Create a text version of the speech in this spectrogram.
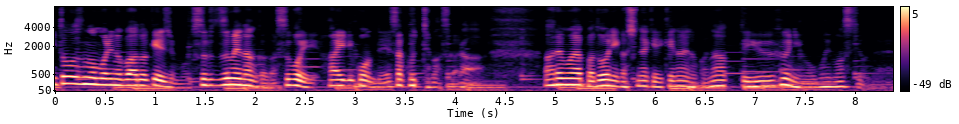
伊東津の森のバードケージもスズメなんかがすごい入り込んで餌食ってますからあれもやっぱどうにかしなきゃいけないのかなっていうふうに思いますよね。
